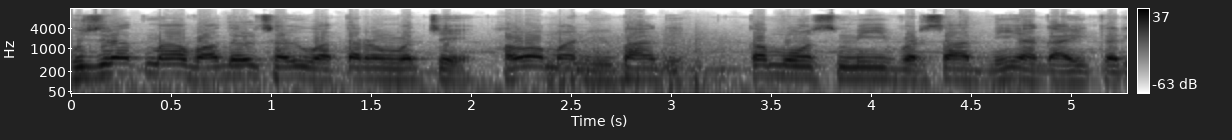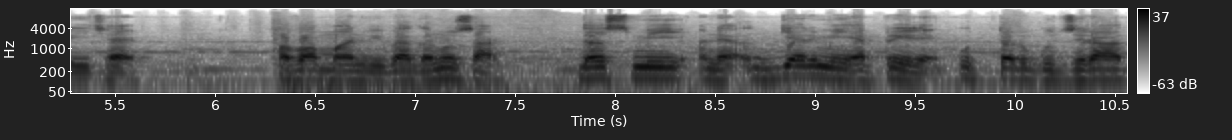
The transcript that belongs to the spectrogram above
ગુજરાતમાં વાદળછાયું વાતાવરણ વચ્ચે હવામાન વિભાગે કમોસમી વરસાદની આગાહી કરી છે. હવામાન વિભાગ અનુસાર દસમી અને અગિયારમી એપ્રિલે ઉત્તર ગુજરાત,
